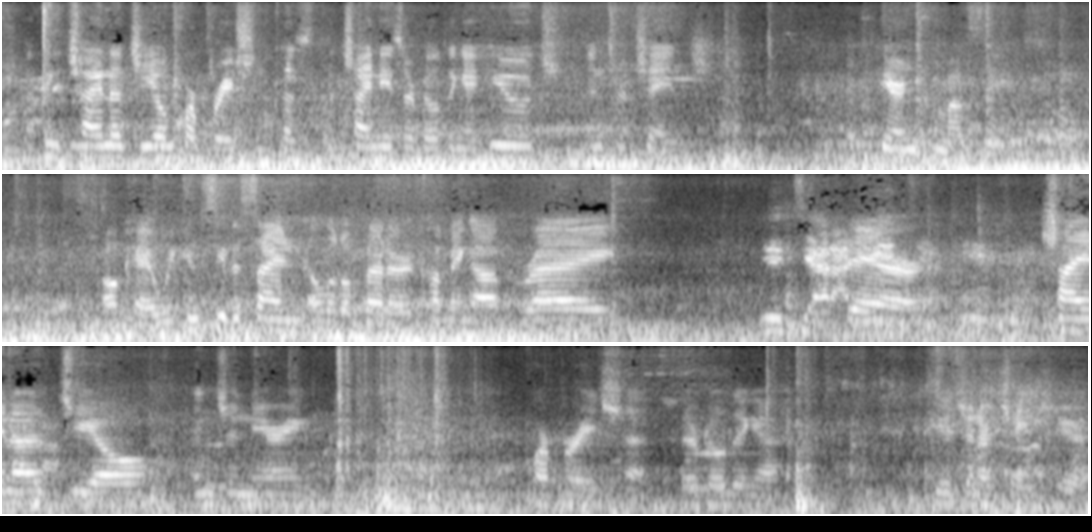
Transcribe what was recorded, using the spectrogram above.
I think China Geo Corporation because the Chinese are building a huge interchange here in Kumasi. Okay, we can see the sign a little better coming up right there. China Geo Engineering Corporation. They're building a huge interchange here.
